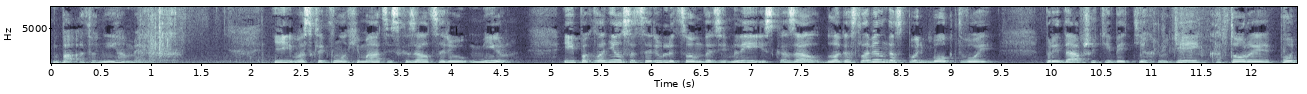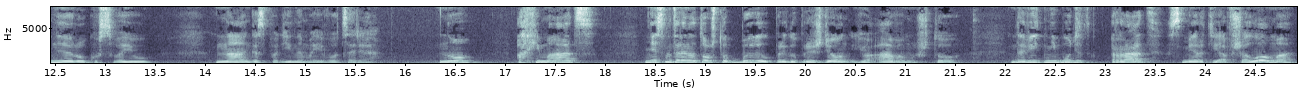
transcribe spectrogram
Баадони Хамелех. И воскликнул Химац и сказал царю мир, и поклонился царю лицом до земли и сказал, благословен Господь Бог твой, предавший тебе тех людей, которые подняли руку свою на господина моего царя. Но Ахимац, несмотря на то, что был предупрежден Йоавом, что Давид не будет рад смерти Авшалома,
